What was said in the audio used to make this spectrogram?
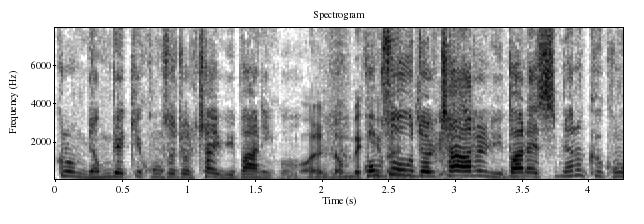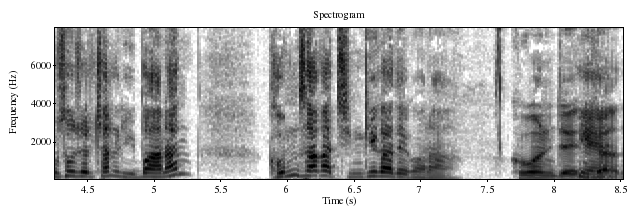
그럼 명백히 공소 절차 위반이고 어, 명백히 공소 위반이죠. 절차를 위반했으면 그 공소 절차를 위반한 검사가 징계가 되거나 그건 이제 예. 그러니까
